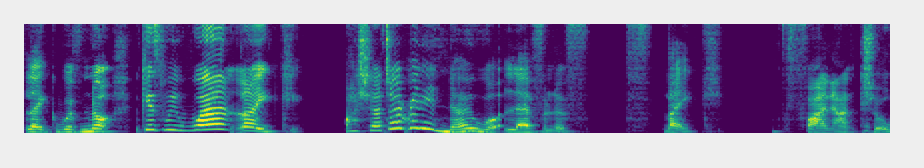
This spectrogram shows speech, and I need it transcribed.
like with not because we weren't like actually I don't really know what level of like financial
